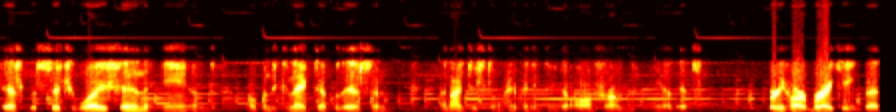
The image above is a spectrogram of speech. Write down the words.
desperate situation and hoping to connect up with this and, and I just don't have anything to offer them. And it's pretty heartbreaking, but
